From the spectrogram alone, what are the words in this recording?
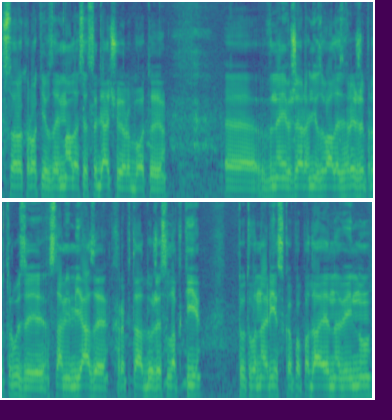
40 років займалася сидячою роботою. Е, в неї вже організувались грижі, протрузії, самі м'язи хребта дуже слабкі. Тут вона різко попадає на війну,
